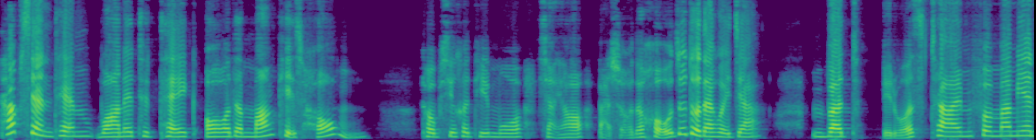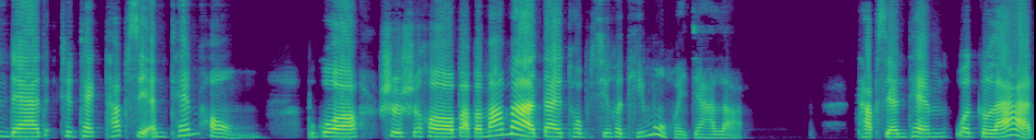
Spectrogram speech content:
Topsy and Tim wanted to take all the monkeys home. 托普西和提姆想要把所有的猴子都带回家，but it was time for Mommy and Dad to take Topsy and Tim home. 不过是时候爸爸妈妈带托普西和提姆回家了。 Topsy and Tim were glad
